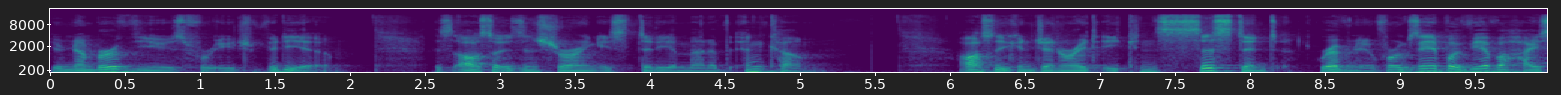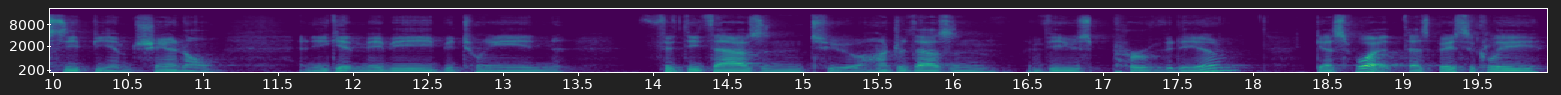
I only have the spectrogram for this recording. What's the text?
your number of views for each video. This also is ensuring a steady amount of income. Also, you can generate a consistent revenue. For example, if you have a high CPM channel and you get maybe between 50,000 to 100,000 views per video, guess what? That's basically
